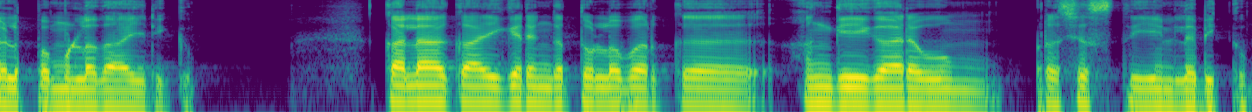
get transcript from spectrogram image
എളുപ്പമുള്ളതായിരിക്കും. കലാ കായിക രംഗത്തുള്ളവർക്ക് അംഗീകാരവും പ്രശസ്തിയും ലഭിക്കും.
